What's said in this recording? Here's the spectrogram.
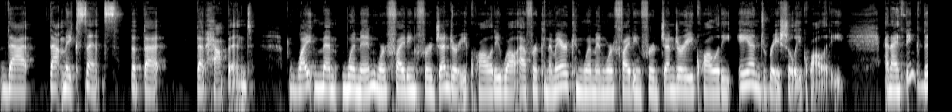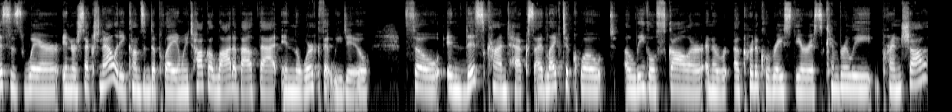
that that makes sense that that that happened white men, women were fighting for gender equality while African American women were fighting for gender equality and racial equality. And I think this is where intersectionality comes into play. And we talk a lot about that in the work that we do. So, in this context, I'd like to quote a legal scholar and a, a critical race theorist, Kimberly Crenshaw.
